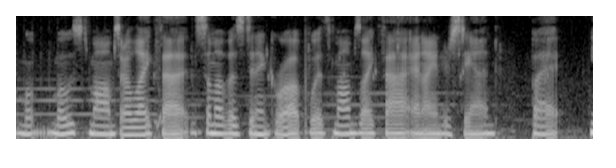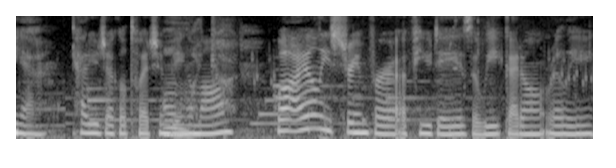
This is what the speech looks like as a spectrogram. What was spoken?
mo most moms are like that. Some of us didn't grow up with moms like that, and I understand. But yeah, how do you juggle Twitch and Oh being a mom? Well, I only stream for a few days a week. I don't really.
